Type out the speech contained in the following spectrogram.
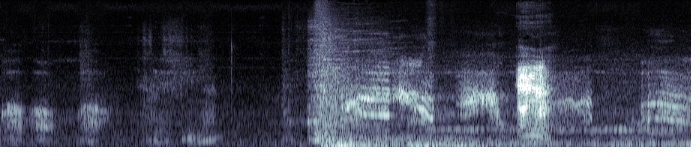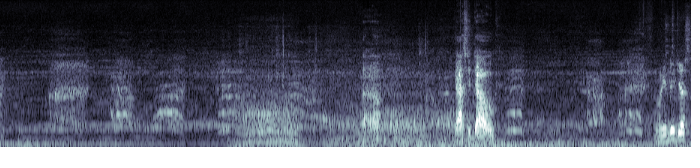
Whoa, whoa, whoa. Is what he's feeding on? Ah! Uh oh. Got your dog. What are you gonna do, Jess?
